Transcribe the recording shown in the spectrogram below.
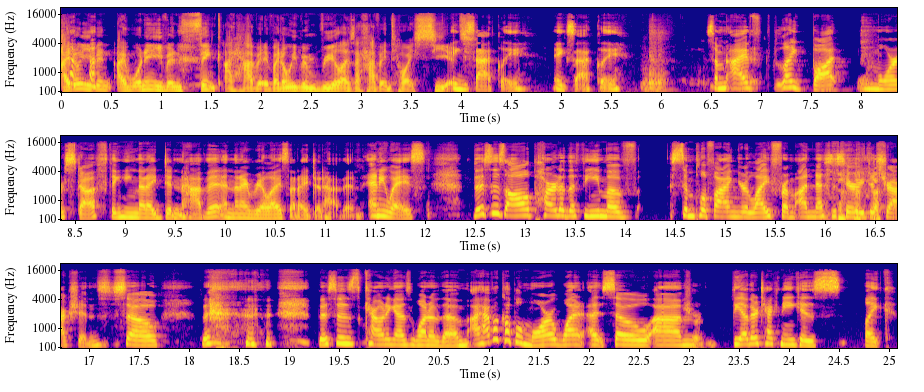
I don't even, I wouldn't even think I have it if I don't even realize I have it until I see it. exactly, exactly. Some I've like bought more stuff thinking that I didn't have it, and then I realized that I did have it. Anyways, this is all part of the theme of simplifying your life from unnecessary distractions. So this is counting as one of them. I have a couple more. One, uh, so um, Sure. the other technique is like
